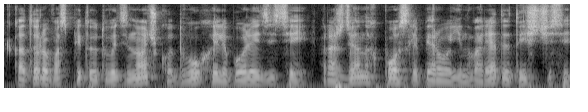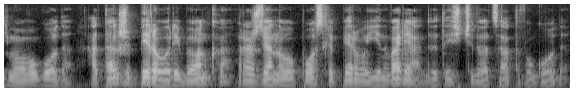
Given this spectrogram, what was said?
которые воспитывают в одиночку двух или более детей, рожденных после 1 января 2007 года, а также первого ребенка, рожденного после 1 января 2020 года,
